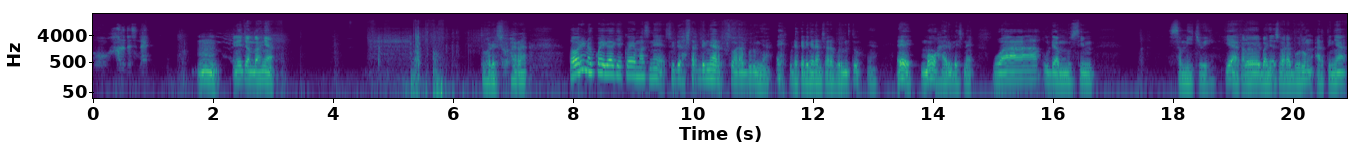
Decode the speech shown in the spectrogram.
もう春ですね Hmm, ini contohnya. Tuh ada suara. Tori no kue ga kikoemasu ne. Sudah terdengar suara burungnya. Eh, udah kedengaran suara burung tuh. Ya. Eh, mau haru desu ne. Wah, udah musim semi cuy. Ya, kalau banyak suara burung artinya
